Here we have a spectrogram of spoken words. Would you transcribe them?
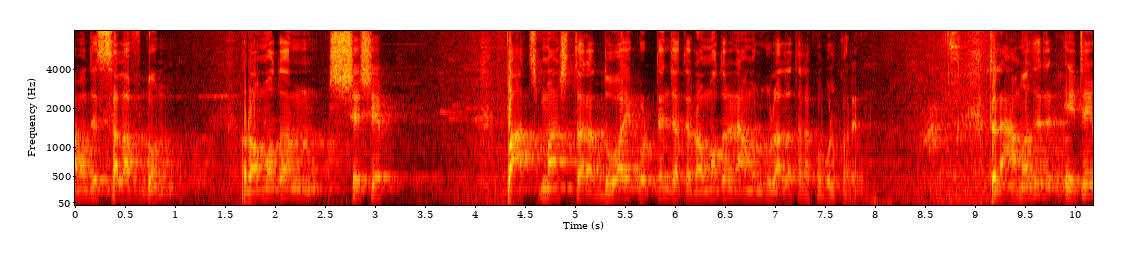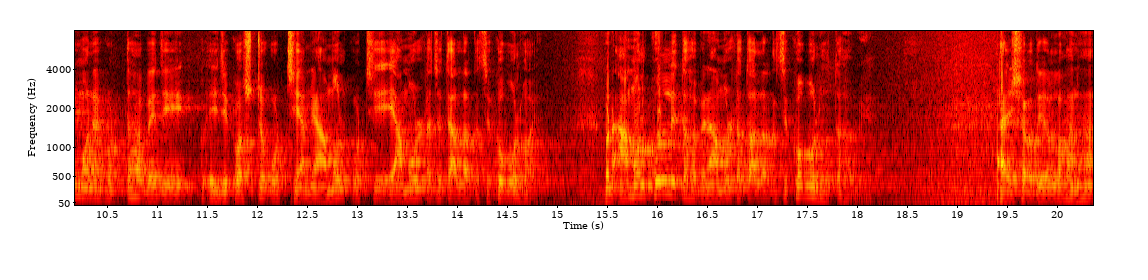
আমাদের সালাফগণ রমদন শেষে পাঁচ মাস তারা দোয়াই করতেন যাতে রমদনের আমলগুলো আল্লাহ তালা কবুল করেন। তাহলে আমাদের এটাই মনে করতে হবে যে এই যে কষ্ট করছি, আমি আমল করছি, এই আমলটা যাতে আল্লাহর কাছে কবুল হয়। মানে আমল করলে তো হবে না, আমলটা তো আল্লাহর কাছে কবুল হতে হবে। আয়েশা রদি আল্লাহ আনহা,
